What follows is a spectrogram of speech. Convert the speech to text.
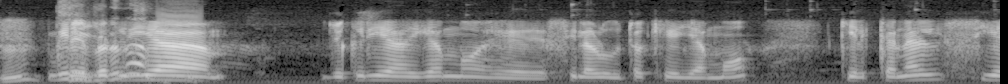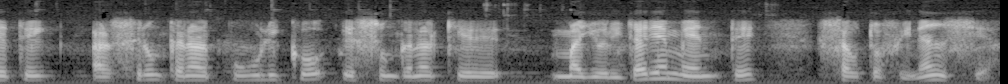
¿Mm? Mire, Sí, yo ¿verdad? quería, yo quería, digamos, eh, decirle al auditor que llamó que el canal 7, al ser un canal público, es un canal que mayoritariamente se autofinancia.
